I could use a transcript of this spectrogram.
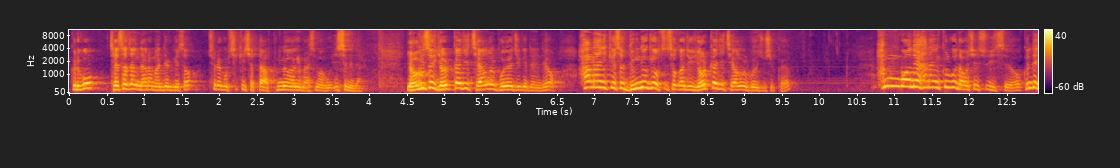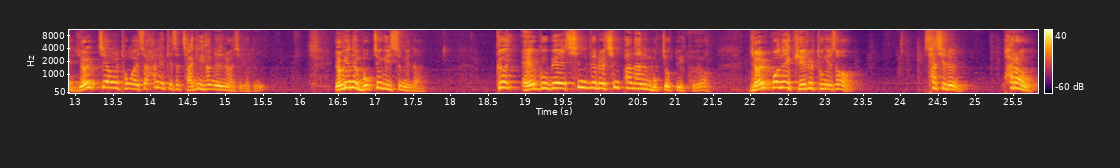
그리고 제사장 나라 만들기 위해서 출애굽 시키셨다. 분명하게 말씀하고 있습니다. 여기서 열 가지 재앙을 보여주게 되는데요. 하나님께서 능력이 없어서 가지고 열 가지 재앙을 보여주실까요? 한 번에 하나님 끌고 나오실 수 있어요. 근데 열 재앙을 통해서 하나님께서 자기 현현을 하시거든요. 여기는 목적이 있습니다. 그 애굽의 신들을 심판하는 목적도 있고요. 열 번의 기회를 통해서 사실은 파라오,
